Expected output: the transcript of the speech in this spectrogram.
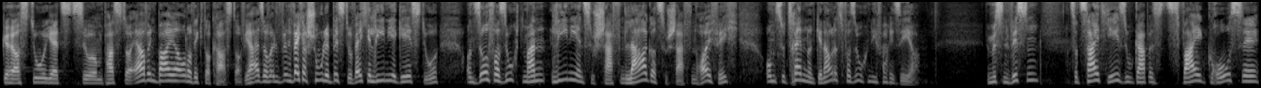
Gehörst du jetzt zum Pastor Erwin Bayer oder Viktor Karstorff? Ja, also in welcher Schule bist du? Welche Linie gehst du? Und so versucht man, Linien zu schaffen, Lager zu schaffen, häufig, um zu trennen. Und genau das versuchen die Pharisäer. Wir müssen wissen, zur Zeit Jesu gab es zwei große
